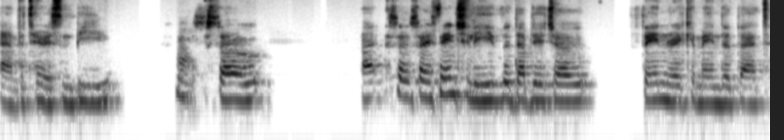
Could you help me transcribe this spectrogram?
amphotericin B. So, uh, so so essentially, the WHO then recommended that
